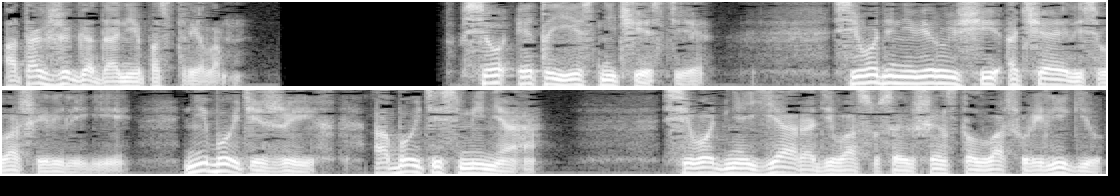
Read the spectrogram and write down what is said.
а также гадание по стрелам. Все это есть нечестие — Сегодня неверующие отчаялись в вашей религии. Не бойтесь же их, а бойтесь меня. Сегодня я ради вас усовершенствовал вашу религию,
